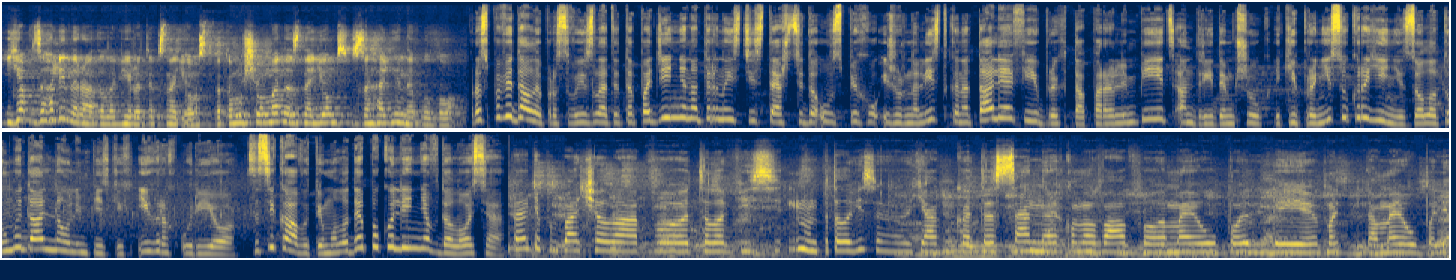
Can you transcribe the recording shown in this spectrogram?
Я б взагалі не радила вірити в знайомства, тому що у мене знайомств взагалі не було. Розповідали про свої злети та падіння на тернистій стежці до успіху і журналістка Наталія Фібрих та паралімпієць Андрій Демчук, який приніс Україні золоту медаль на Олімпійських іграх у Ріо. Зацікавити молоде покоління вдалося. Справді побачила в телевізі... ну, по телевізору, як ТСН рекламував в Маріуполі, Маріуполі,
